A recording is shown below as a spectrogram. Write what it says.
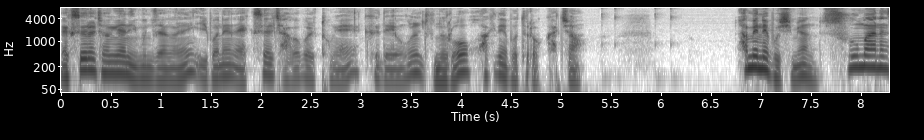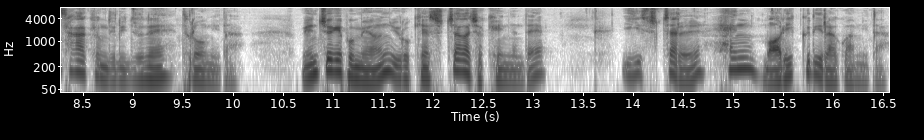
엑셀을 정의한 이 문장을 이번엔 엑셀 작업을 통해 그 내용을 눈으로 확인해 보도록 하죠. 화면에 보시면 수많은 사각형들이 눈에 들어옵니다. 왼쪽에 보면 이렇게 숫자가 적혀 있는데 이 숫자를 행머리글이라고 합니다.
